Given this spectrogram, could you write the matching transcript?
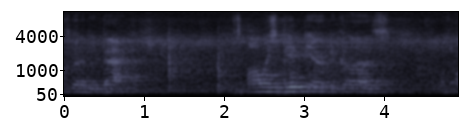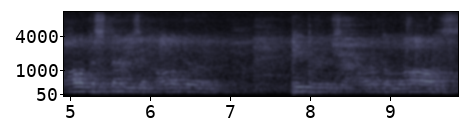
is going to be back. It's always been there because of all of the studies and all of the papers and all of the laws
